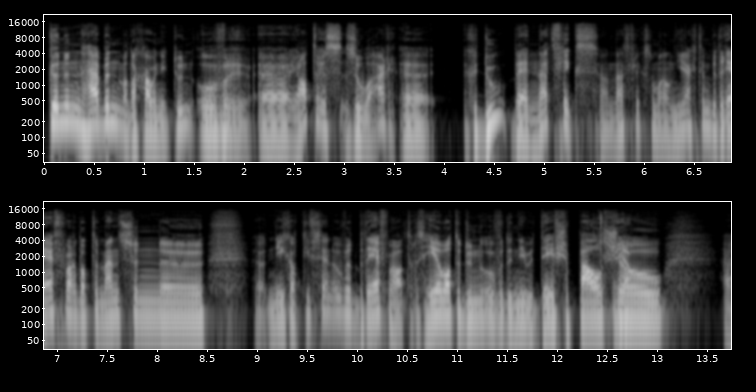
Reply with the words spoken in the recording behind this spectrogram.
kunnen hebben, maar dat gaan we niet doen, over... eh, ja, er is zowaar eh gedoe bij Netflix. Ja, Netflix normaal niet echt een bedrijf waar dat de mensen eh, negatief zijn over het bedrijf, maar er is heel wat te doen over de nieuwe Dave Chappelle show. Eh,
